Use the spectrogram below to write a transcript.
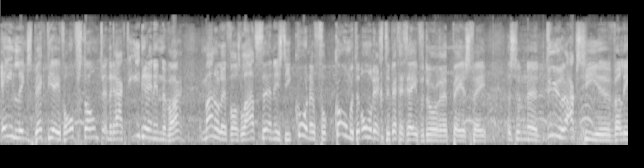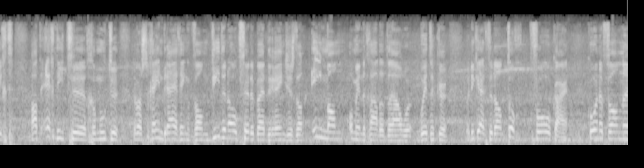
Eén linksback die even opstoomt. En dan raakt iedereen in de war. Manolev was laatste. En is die corner volkomen ten onrechte weggegeven door PSV. Dat is een dure actie wellicht. Had echt niet gemoeten. Er was geen dreiging van wie dan ook verder bij de Rangers dan één man om in de gaten te houden. Whittaker. Maar die krijgt er dan toch voor elkaar. Corner van uh,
